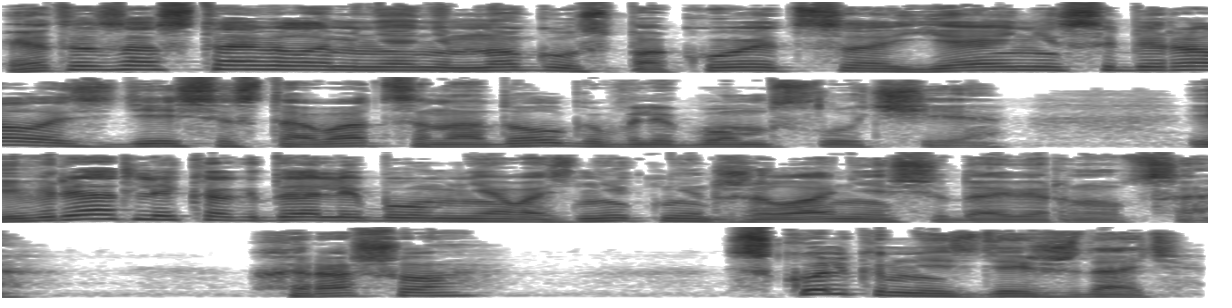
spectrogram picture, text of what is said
Это заставило меня немного успокоиться, я и не собиралась здесь оставаться надолго в любом случае, и вряд ли когда-либо у меня возникнет желание сюда вернуться. Хорошо. Сколько мне здесь ждать?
